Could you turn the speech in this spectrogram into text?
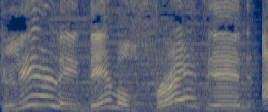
clearly demonstrated.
